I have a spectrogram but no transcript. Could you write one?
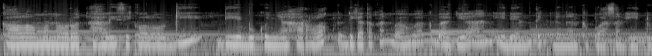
Kalau menurut ahli psikologi di bukunya Harlock dikatakan bahwa kebahagiaan identik dengan kepuasan hidup.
